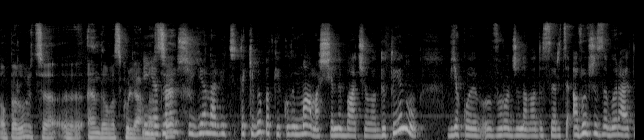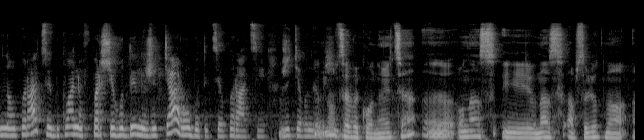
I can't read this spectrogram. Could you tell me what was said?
оперуються е, ендоваскулярно. І я Це- знаю, що є навіть такі випадки, коли мама ще не бачила дитину, в якої вроджена вада серця, а ви вже забираєте на операцію, буквально в перші години життя робите ці операції життєво необхідні. Ну, це виконується е, у нас, і у нас абсолютно е,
